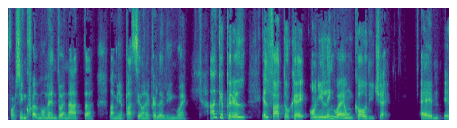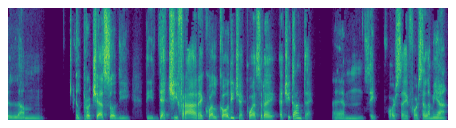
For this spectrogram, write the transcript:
forse in quel momento è nata la mia passione per le lingue anche per il, il, fatto che ogni lingua è un codice e il, um, il processo di, di, decifrare quel codice può essere eccitante. Um, sì, forse, forse la, mia,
